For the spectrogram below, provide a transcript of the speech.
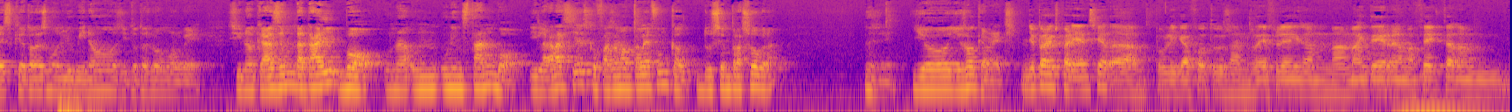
és que tot és molt lluminós i tot es veu molt bé, sinó que has un detall bo, una, un, un instant bo. I la gràcia és que ho fas amb el telèfon, que el dus sempre a sobre. No sé, jo, jo és el que veig. Jo per experiència de publicar fotos amb reflex, amb, amb HDR, amb efectes, amb...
